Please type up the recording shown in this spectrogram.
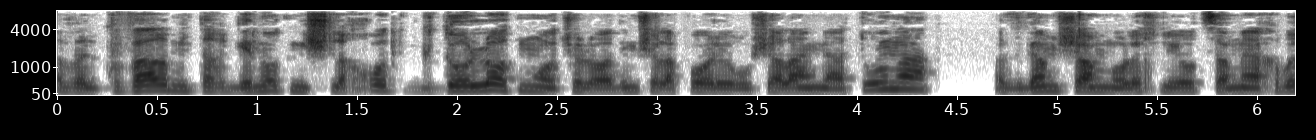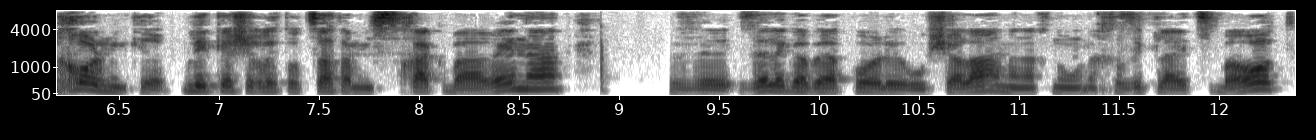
אבל כבר מתארגנות משלחות גדולות מאוד של אוהדים של הפועל ירושלים לאתונה, אז גם שם הולך להיות שמח בכל מקרה, בלי קשר לתוצאת המשחק בארנה, וזה לגבי הפועל ירושלים, אנחנו נחזיק לאצבעות,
